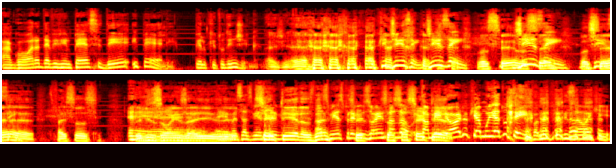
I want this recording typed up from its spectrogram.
agora deve vir PSD e PL, pelo que tudo indica. É, é... É o que dizem, dizem. Você, Dizem, você, você dizem. faz suas previsões É, aí é, mas as minhas previ- certeiras, né? As minhas previsões Cer- andam, são tá melhor do que a mulher do tempo, a minha previsão aqui.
